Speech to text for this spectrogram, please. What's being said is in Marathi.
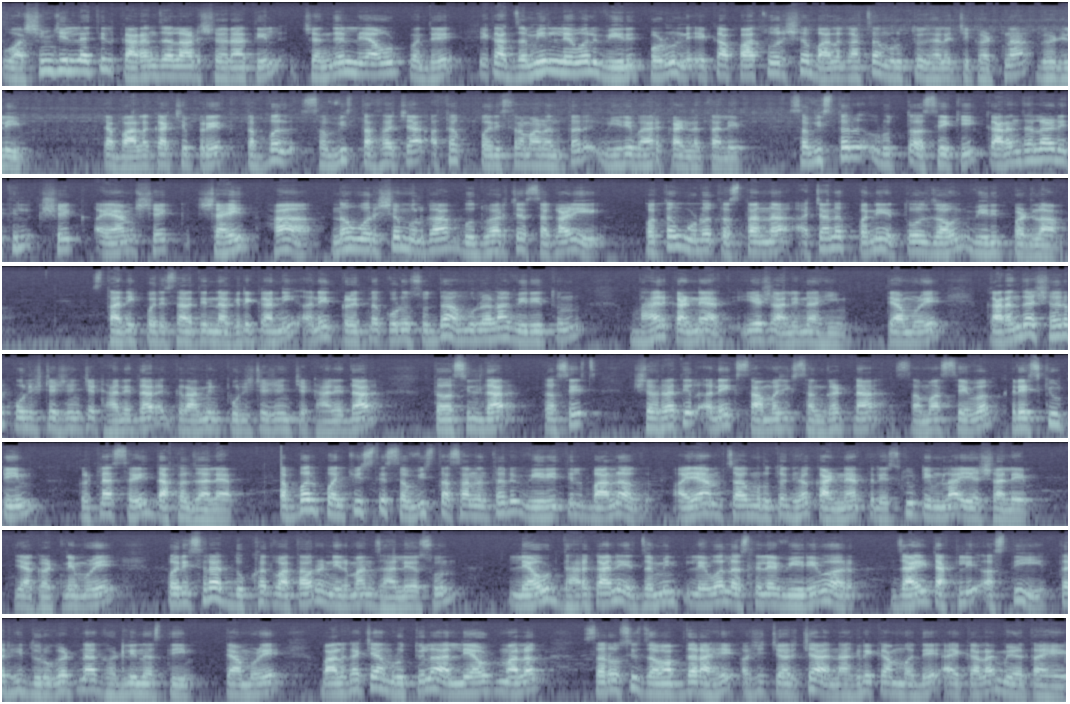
वाशिम जिल्ह्यातील कारंजलाड शहरातील चंदेल लेआउटमध्ये एका जमीन लेवल विहिरीत पडून एका पाच वर्ष बालकाचा मृत्यू झाल्याची घटना घडली. त्या बालकाचे प्रेत तब्बल सव्वीस तासाच्या अथक परिश्रमानंतर विहिरीबाहेर काढण्यात आले. सविस्तर वृत्त असे की कारंजलाड येथील शेख अयाम शेख शाहिद हा नऊ वर्ष मुलगा बुधवारच्या सकाळी पतंग उडत असताना अचानकपणे तोल जाऊन विहिरीत पडला. स्थानिक परिसरातील नागरिकांनी अनेक प्रयत्न करून सुद्धा मुलाला विहिरीतून बाहेर काढण्यात यश आले नाही. त्यामुळे कारंजा शहर पोलीस स्टेशनचे ठाणेदार ग्रामीण पोलीस स्टेशनचे ठाणेदार तहसीलदार तसेच शहरातील अनेक सामाजिक संघटना समाजसेवक रेस्क्यू टीम घटनास्थळी दाखल झाल्या. तब्बल पंचवीस ते सव्वीस तासानंतर विहिरीतील बालक अयामचा मृतदेह काढण्यात रेस्क्यू टीमला यश आले. या घटनेमुळे परिसरात दुःखद वातावरण निर्माण झाले असून लेआउट धारकाने जमीन लेवल असलेल्या विहिरीवर जाळी टाकली असती तर ही दुर्घटना घडली नसती. त्यामुळे बालकाच्या मृत्यूला लेआउट मालक सर्वस्वी जबाबदार आहे अशी चर्चा नागरिकांमध्ये ऐकायला मिळत आहे.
